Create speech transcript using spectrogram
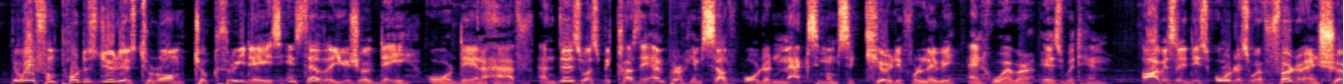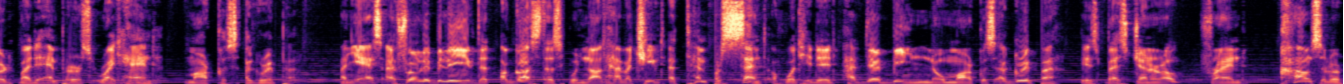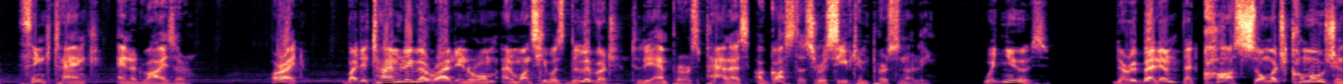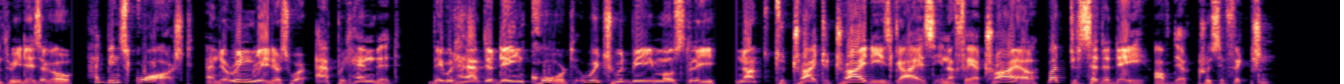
The way from Portus Julius to Rome took three days instead of the usual day or day and a half, and this was because the emperor himself ordered maximum security for Livy and whoever is with him. Obviously, these orders were further ensured by the emperor's right hand, Marcus Agrippa. And yes, I firmly believe that Augustus would not have achieved a 10% of what he did had there been no Marcus Agrippa, his best general, friend, counselor, think tank, and advisor. Alright, by the time Livy arrived in Rome and once he was delivered to the emperor's palace, Augustus received him personally. With news. The rebellion that caused so much commotion three days ago had been squashed, and the ringleaders were apprehended. They would have their day in court, which would be mostly not to try to try these guys in a fair trial, but to set the day of their crucifixion.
